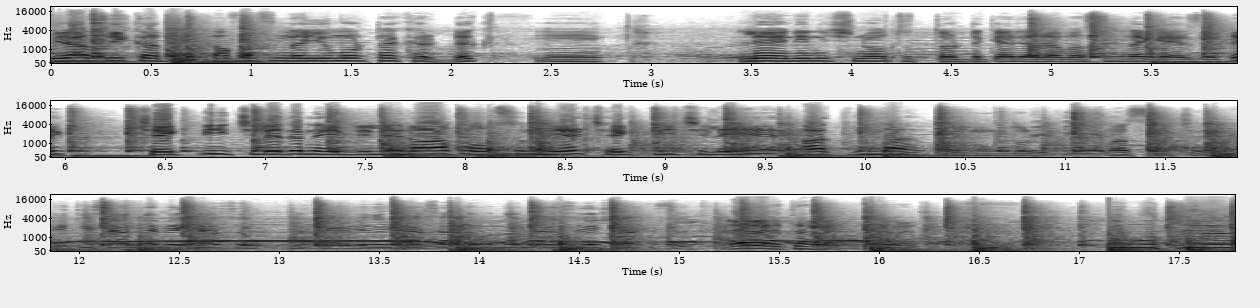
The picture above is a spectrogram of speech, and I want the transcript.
Biraz yıkadık. Kafasında yumurta kırdık. Hmm. Leğenin içine oturtturduk. El arabasında gezdirdik. Çektiği çileden evliliği rahat olsun diye çektiği çileyi aklında bulundurması için. Peki sen de bekarsın. Evlenirken sen de bunların arasında yaşayacak mısın? Evet evet evet. Mutluyuz,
